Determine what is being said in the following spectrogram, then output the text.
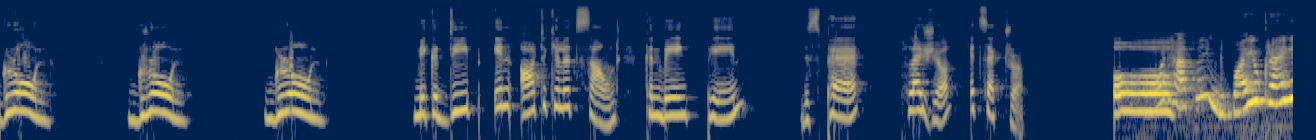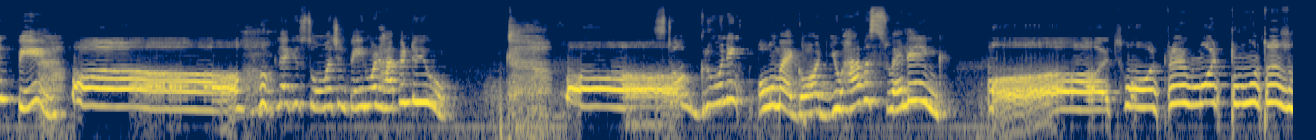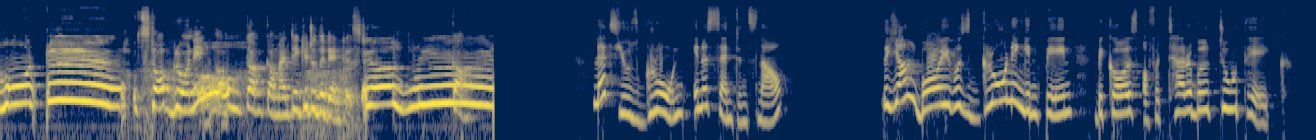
groan, groan, groan. Make a deep, inarticulate sound conveying pain, despair, pleasure, etc. Oh. What happened? Why are you crying in pain? Oh, You look like you're so much in pain. What happened to you? oh, Stop groaning. Oh my god, you have a swelling. oh, it's hurting. My tooth is hurting. Stop groaning. Uh, come, come, I'll take you to the dentist. Yes, please. Come. Let's use groan in a sentence now. The young boy was groaning in pain because of a terrible toothache.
